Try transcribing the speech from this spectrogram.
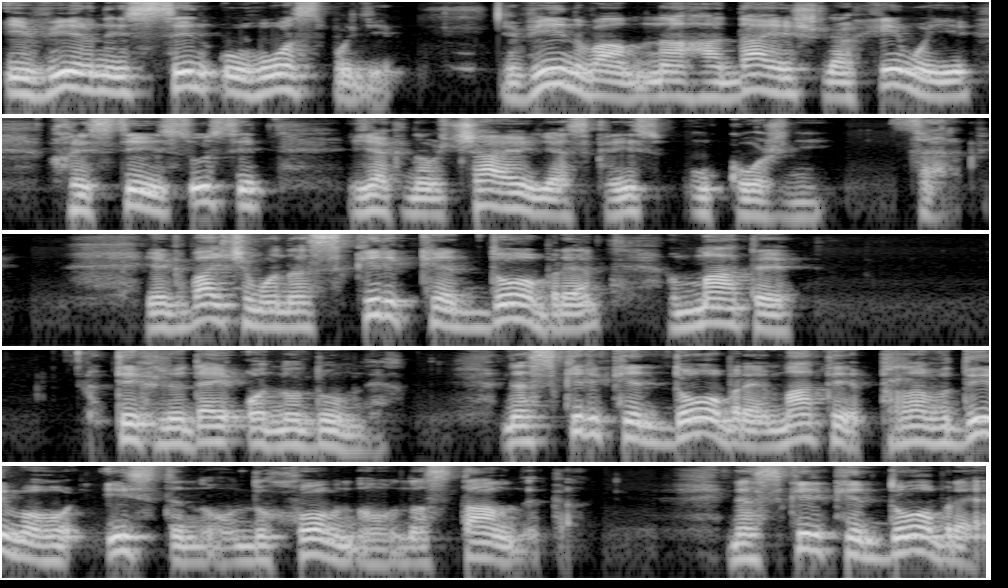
і вірний син у Господі. Він вам нагадає шляхи мої в Христі Ісусі, як навчаю я скрізь у кожній церкві. Як бачимо, наскільки добре мати тих людей однодумних наскільки добре мати правдивого істинного духовного наставника, Наскільки добре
